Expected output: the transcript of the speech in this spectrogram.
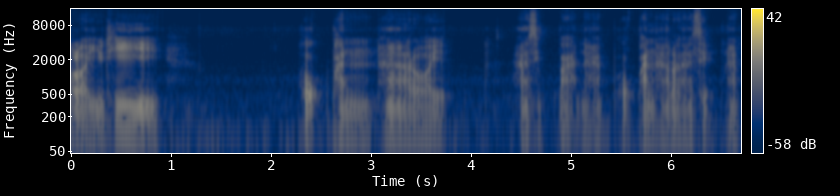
ปล่อยอยู่ที่ 6,550 บาทนะครับ 6,550 นะครับ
